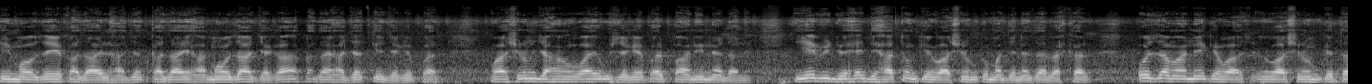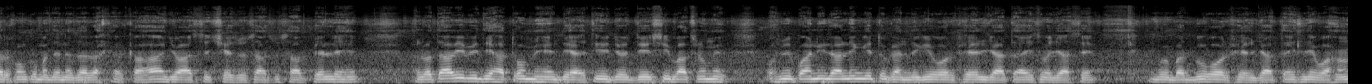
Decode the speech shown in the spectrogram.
پھر موضع قضاء الحاجت، قضاء ہاں، موضع جگہ، قضاء حاجت کی جگہ پر۔ واش روم جہاں ہوا ہے، اس جگہ پر پانی نہ ڈالیں۔ یہ بھی جو ہے دیہاتوں کے واش روم کو مد نظر رکھ کر، اس زمانے کے واش روم کے طرفوں کو مد نظر رکھ کر کہا، جو آج سے چھ سو، سات سو سال پہلے ہیں۔ البتہ ابھی بھی دیہاتوں میں ہے دیہاتی جو دیسی باتھ روم ہے اس میں پانی ڈالیں گے تو گندگی اور پھیل جاتا ہے، اس وجہ سے وہ بدبو اور پھیل جاتا ہے، اس لیے وہاں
